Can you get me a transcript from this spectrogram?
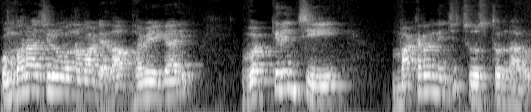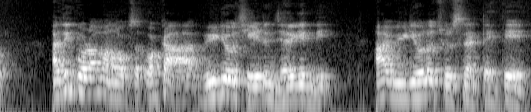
కుంభరాశిలో ఉన్నమాట యథార్థమే కానీ వక్రించి మకరం నుంచి చూస్తున్నారు. అది కూడా మనం ఒక- ఒక వీడియో చేయడం జరిగింది. ఆ వీడియోలో చూసినట్టయితే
